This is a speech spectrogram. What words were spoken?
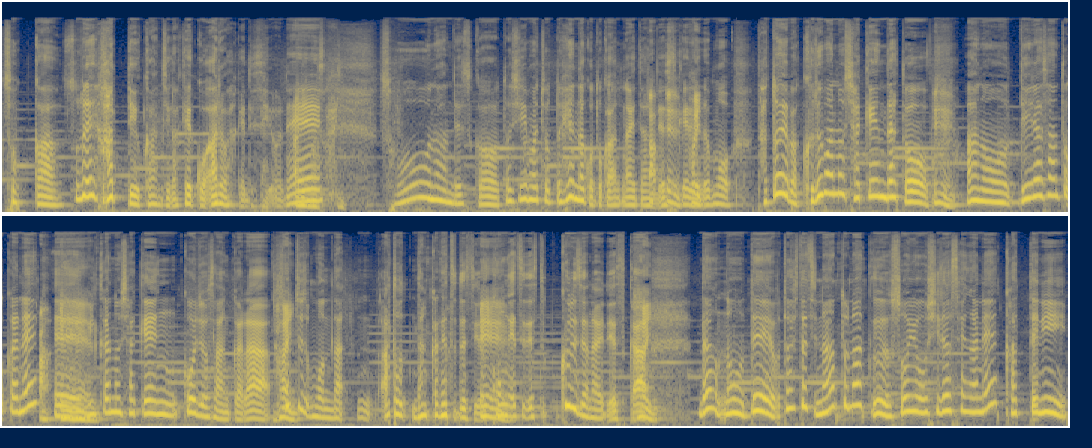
そっか。それはっていう感じが結構あるわけですよね。ます。そうなんですか。私今ちょっと変なこと考えたんですけれども、例えば車の車検だとええ。あのディーラーさんとかねあ、えええ。ー民間の車検工場さんから、はい。しょっちゅうもうなあと何ヶ月ですよ、ええ。今月です。来るじゃないですか、はい、なので私たちなんとなくそういうお知らせがね勝手に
